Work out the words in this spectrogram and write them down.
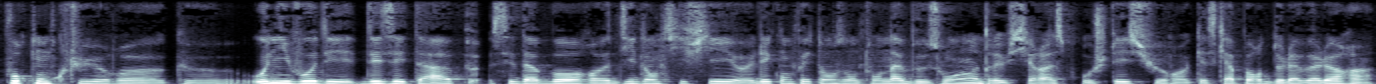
pour conclure euh, que au niveau des, des étapes, c'est d'abord d'identifier les compétences dont on a besoin, de réussir à se projeter sur qu'est-ce qui apporte de la valeur à,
